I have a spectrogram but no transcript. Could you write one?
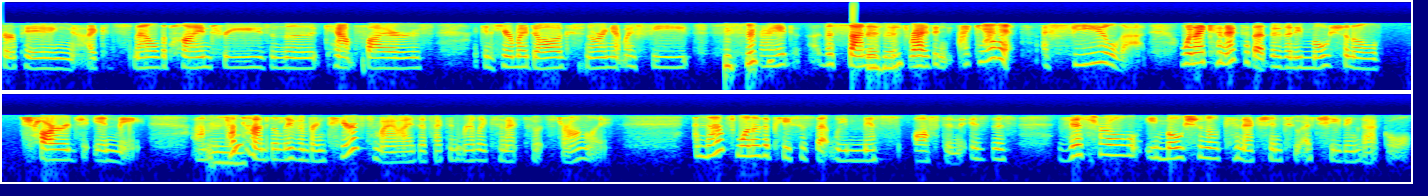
chirping. I can smell the pine trees and the campfires. I can hear my dog snoring at my feet, right? The sun is Mhm. just rising. I get it. I feel that. When I connect to that, there's an emotional charge in me. Um, Mm. Sometimes it'll even bring tears to my eyes if I can really connect to it strongly. And that's one of the pieces that we miss often is this visceral emotional connection to achieving that goal.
